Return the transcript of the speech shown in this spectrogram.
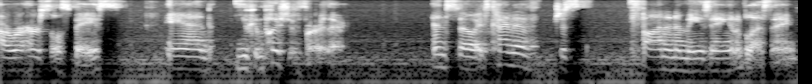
our rehearsal space, and you can push it further. And so it's kind of just fun and amazing and a blessing.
